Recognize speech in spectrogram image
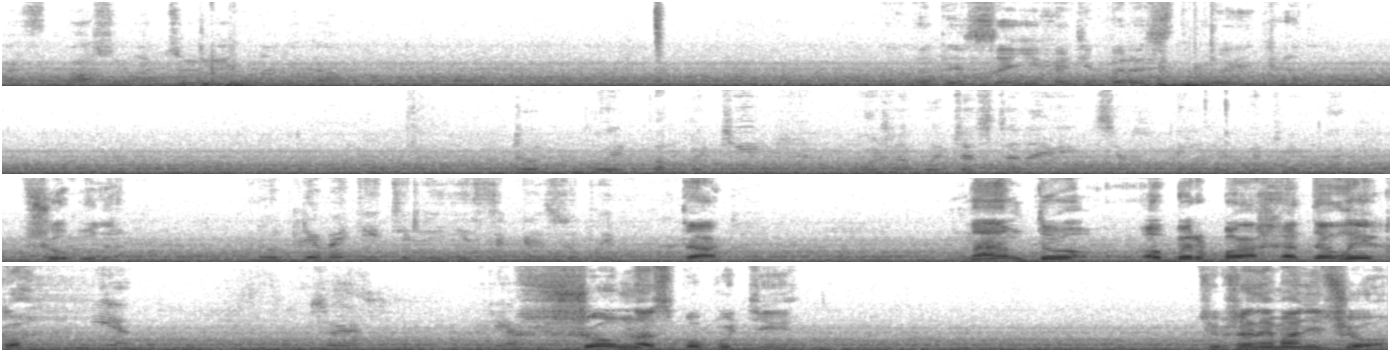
якась скважина, джерельна вода. Треба десь заїхати і перестроїти. Тут будет по пути, можно будет остановиться, впереди будет видно. Що буде? Ну, для водителей есть такая зупинка. Так. Нам до Обербаха далеко. Нет, уже рядом. Що в нас по путі? Чи вже нема нічого?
